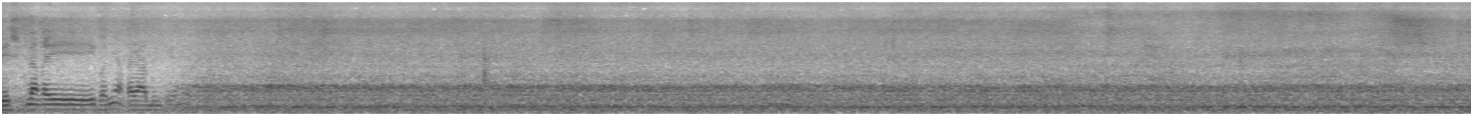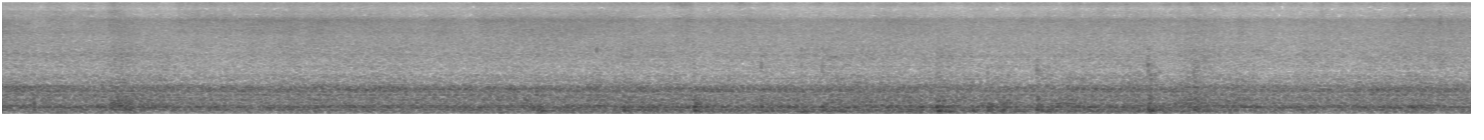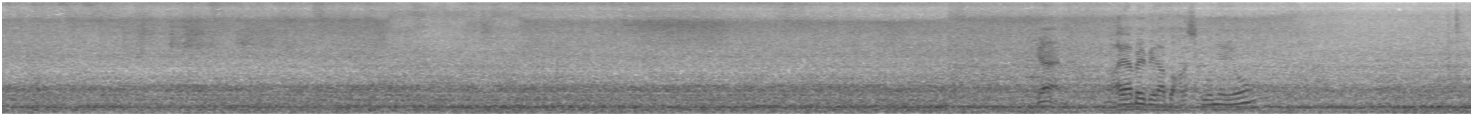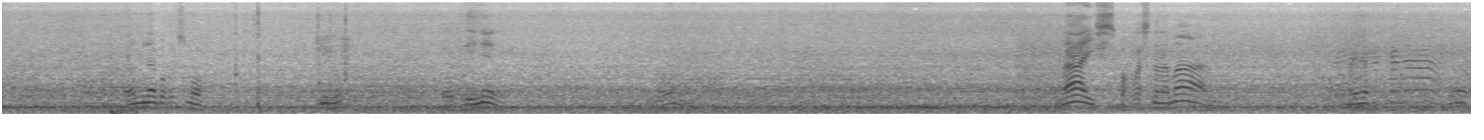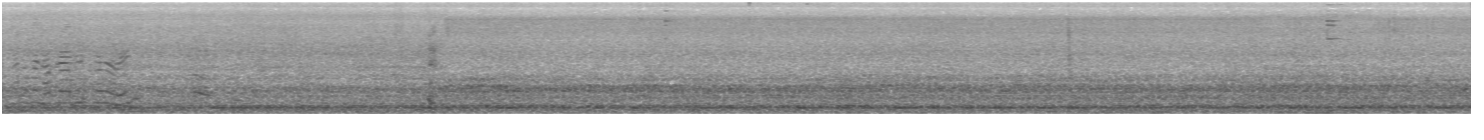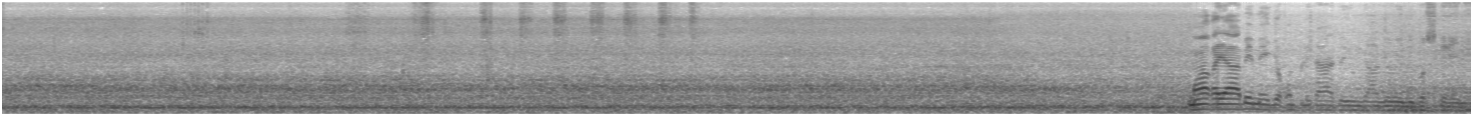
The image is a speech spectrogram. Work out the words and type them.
Basic lang kay kanya, kaya din kayo. Yan. Ba, binabaklas po niya yung Anong binabaklas mo? Yun, oh. Air cleaner. Nice, baklas na naman. May na ka na. Ano ka na? Private ka na rin? Mga kayabe, medyo komplikado yung gagawin ni Boss Kenny.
